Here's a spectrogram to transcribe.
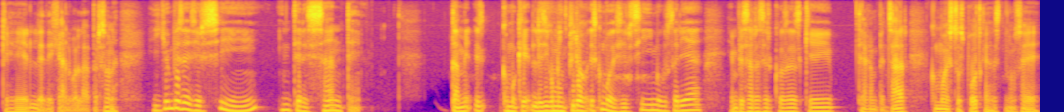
que le deje algo a la persona? Y yo empecé a decir, sí, interesante. También, como que les digo, me inspiró. Es como decir, sí, me gustaría empezar a hacer cosas que te hagan pensar, como estos podcasts, no sé,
